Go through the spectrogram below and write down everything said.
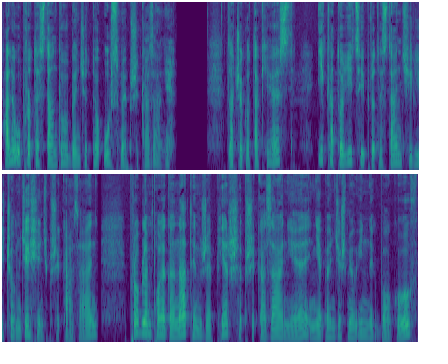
ale u protestantów będzie to ósme przykazanie. Dlaczego tak jest? I katolicy i protestanci liczą 10 przykazań. Problem polega na tym, że pierwsze przykazanie nie będziesz miał innych bogów,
